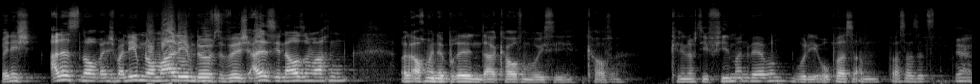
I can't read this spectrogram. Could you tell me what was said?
Wenn ich alles noch, wenn ich mein Leben normal leben dürfte, würde ich alles genauso machen und auch meine Brillen da kaufen, wo ich sie kaufe. Kennt ihr noch die Vielmann-Werbung, wo die Opas am Wasser sitzen? Ja.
